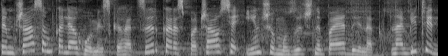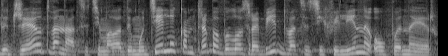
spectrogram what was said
Тым часам каля гомельскага цырка распачаўся іншы музычны паядынак. На бітве дыджэю 12 маладым удзельнікам трэба было зрабіць 20хвілінны open-air.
